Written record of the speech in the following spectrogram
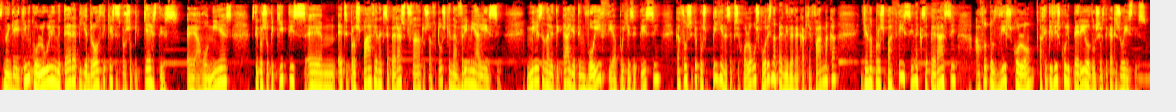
Στην Αγγελική Νικολούλη η μητέρα επικεντρώθηκε στις προσωπικές της ε, αγωνίες, στην προσωπική της ε, έτσι προσπάθεια να ξεπεράσει τους θανάτους αυτούς και να βρει μια λύση. Μίλησε αναλυτικά για την βοήθεια που είχε ζητήσει, καθώς είπε πως πήγαινε σε ψυχολόγους χωρίς να παίρνει βέβαια κάποια φάρμακα, για να προσπαθήσει να ξεπεράσει αυτό το δύσκολο, αυτή τη δύσκολη περίοδο ουσιαστικά της ζωής της.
